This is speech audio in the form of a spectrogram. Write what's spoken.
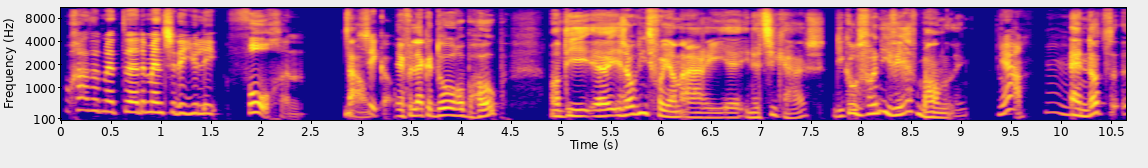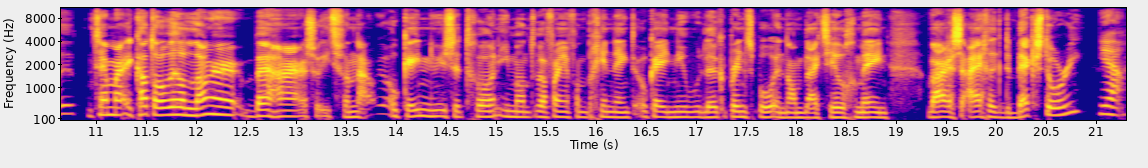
Hoe gaat het met uh, de mensen die jullie volgen? Nou, even lekker door op hoop. Want die uh, is ook niet voor Jan Ari uh, in het ziekenhuis. Die komt voor een IVF-behandeling. Ja. Hmm. En dat, uh, zeg maar, ik had al wel langer bij haar zoiets van, nou, oké, nu is het gewoon iemand waarvan je van het begin denkt, oké, okay, nieuwe leuke principal. En dan blijkt ze heel gemeen. Waar is eigenlijk de backstory? Ja.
